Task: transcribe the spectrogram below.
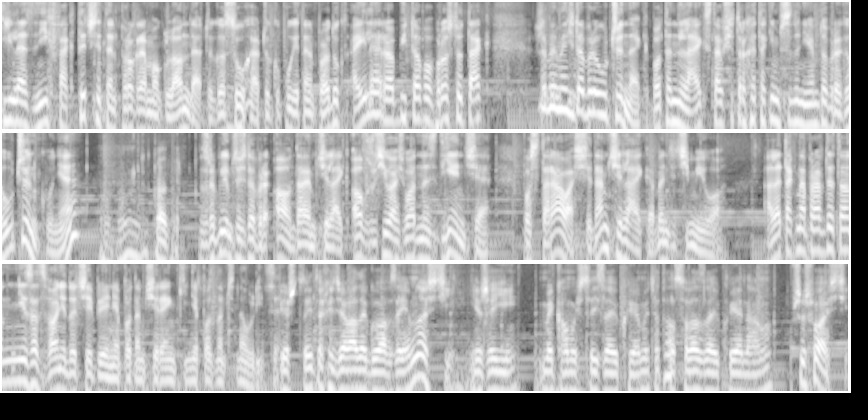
ile z nich faktycznie ten program ogląda, czy go słucha, czy kupuje ten produkt, a ile robi to po prostu tak, żeby mieć dobry uczynek, bo ten like stał się trochę takim synonimem dobrego uczynku, nie? Mhm, dokładnie. Zrobiłem coś dobrego. O, dałem ci like. O, wrzuciłaś ładne zdjęcie. Postarałaś się, dam ci lajka, będzie ci miło. Ale tak naprawdę to nie zadzwonię do ciebie, nie podam ci ręki, nie poznam cię na ulicy. Wiesz, tutaj trochę działa reguła wzajemności. Jeżeli my komuś coś zlajkujemy, to ta osoba zlajkuje nam w przyszłości.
